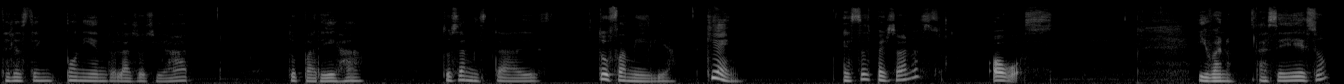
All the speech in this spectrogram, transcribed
te lo está imponiendo? La sociedad, tu pareja, tus amistades, tu familia. ¿Quién? ¿Estas personas o vos? Y bueno, hace eso.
